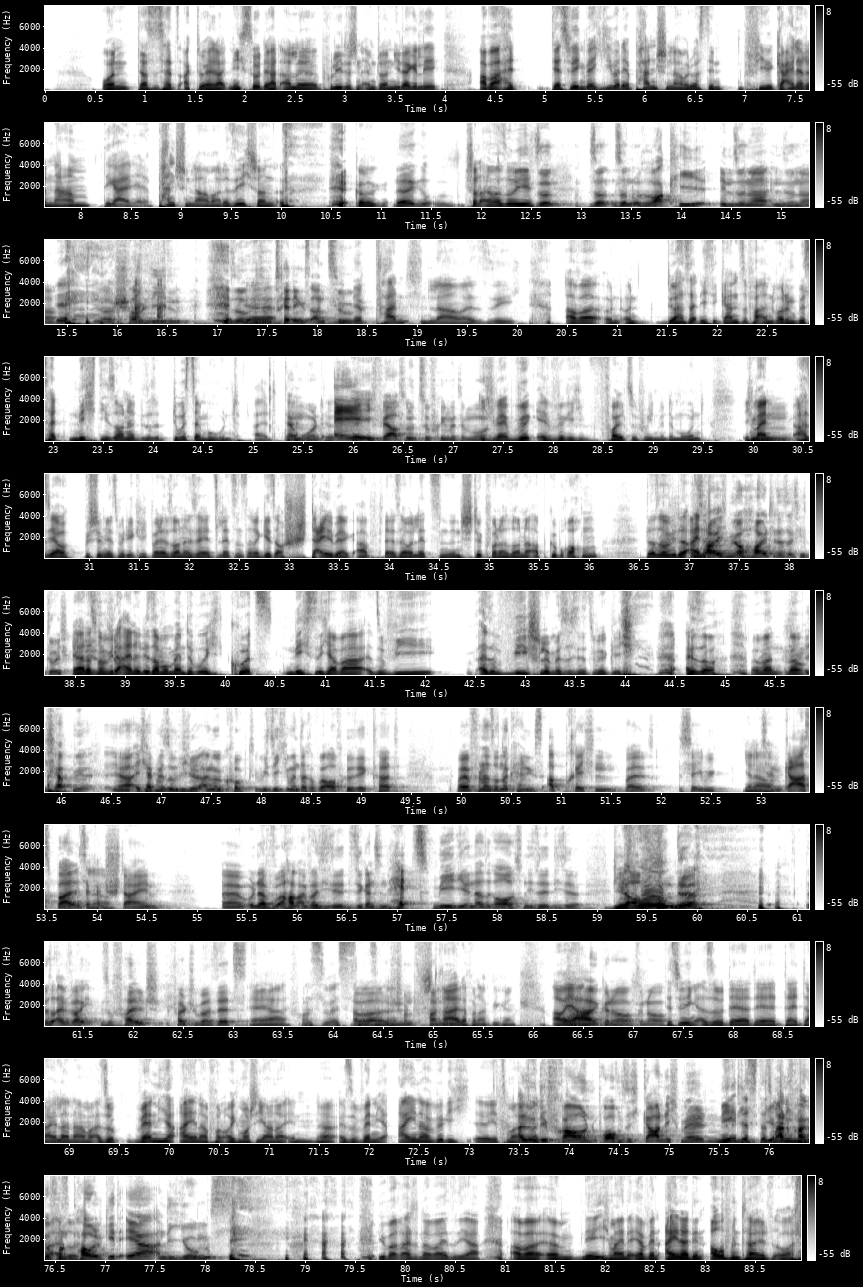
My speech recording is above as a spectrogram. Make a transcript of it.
Und das ist jetzt aktuell halt nicht so. Der hat alle politischen Ämter niedergelegt. Aber halt, deswegen wäre ich lieber der Panschenlama. Du hast den viel geileren Namen. Digga, der Panschenlama. Da sehe ich schon, komm, ne, schon einmal so die. So, so, so ein Rocky in so einer, in so einer, Ja. in so einer Shaolin, in so, in so Ja. einem Trainingsanzug. Der Panschenlama, das sehe ich. Aber, und, und du hast halt nicht die ganze Verantwortung. Du bist halt nicht die Sonne. Du, du bist der Mond halt. Der ne? Mond. Ey, ich wäre absolut zufrieden mit dem Mond. Ich wäre wirklich, äh, wirklich voll zufrieden mit dem Mond. Ich meine, Mhm. hast du ja auch bestimmt jetzt mitgekriegt, bei der Sonne ist ja jetzt letztens, da geht es auch steil bergab. Da ist ja auch letztens ein Stück von der Sonne abgebrochen. Das war wieder das eine. habe ich mir heute tatsächlich durchgelesen. Ja, das war wieder einer dieser Momente, wo ich kurz nicht sicher war, also wie also wie schlimm ist es jetzt wirklich? Also, wenn man, wenn man Ich habe mir, ja, ich habe mir so ein Video angeguckt, wie sich jemand darüber aufgeregt hat, weil von der Sonne kann nichts abbrechen, weil es ist ja irgendwie Genau. ist ja ein Gasball, ist ja Genau. kein Stein. Äh, und da haben einfach diese, diese ganzen Hetzmedien da draußen, diese, diese, Die da diese oben, Hunde, das ist einfach so falsch, falsch übersetzt. ja, ja, es, es ist Aber nur so ein schon funny. Strahl davon abgegangen. Aber ja, genau, genau. Deswegen, also der, der, der Dalai-Lama, also wenn hier einer von euch MoschianerInnen, ne, also wenn ihr einer wirklich äh, jetzt mal. Also die Frauen brauchen sich gar nicht melden. Nee, die, das- das die ich Anfrage nicht mal, von also- Paul geht eher an die Jungs. Überraschenderweise, ja. Aber ähm, nee, ich meine eher, wenn einer den Aufenthaltsort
